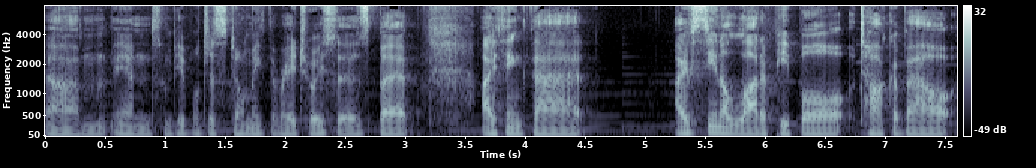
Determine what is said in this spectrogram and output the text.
Um, and some people just don't make the right choices. But I think that I've seen a lot of people talk about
